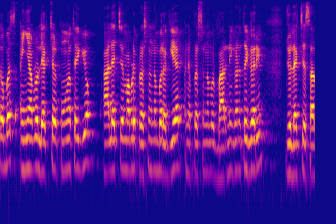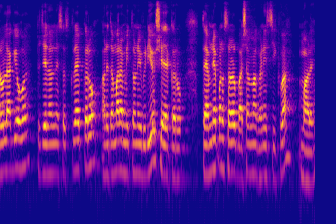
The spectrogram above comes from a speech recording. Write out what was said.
તો બસ અહીંયા આપણો લેક્ચર પૂર્ણ થઈ ગયો. આ લેક્ચરમાં આપણે પ્રશ્ન નંબર અગિયાર અને પ્રશ્ન નંબર બારની ગણતરી કરી. જો લેક્ચર સારો લાગ્યો હોય તો ચેનલને સબસ્ક્રાઈબ કરો અને તમારા મિત્રોને વીડિયો શેર કરો. તો એમને પણ સરળ ભાષામાં ઘણી શીખવા મળે.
